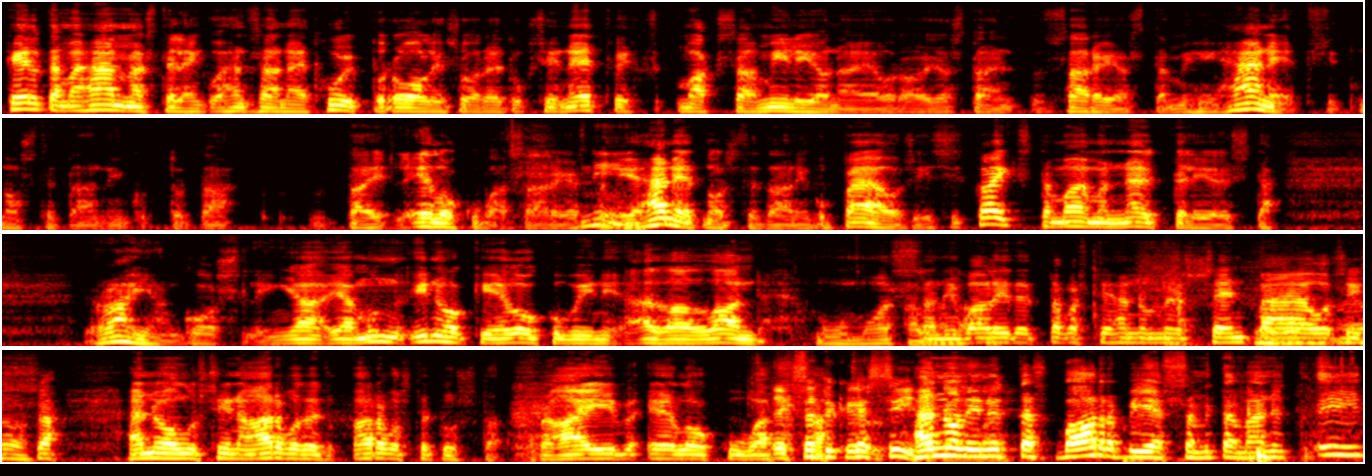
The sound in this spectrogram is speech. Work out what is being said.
keltä mä hämmästelen, kun hän saa näitä huippuroolisuorituksia. Netflix maksaa miljoona euroa jostain sarjasta, mihin hänet sitten nostetaan niin kuin, tota, tai elokuvasarjasta, niin. Niin. niin hänet nostetaan niin pääosiin. Siis kaikista maailman näyttelijöistä Ryan Gosling. Ja, ja mun inhokki-elokuviin La Land muun muassa, La niin valitettavasti hän on myös sen pääosissa. Hän on ollut siinä arvotet, arvostetusta Drive-elokuvassa. Eikö sä tykkää siitä? Hän oli vai? nyt tässä Barbiessa, mitä mä nyt ei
